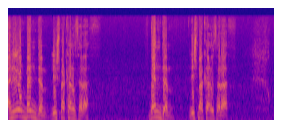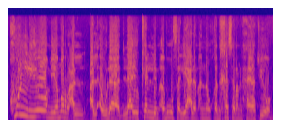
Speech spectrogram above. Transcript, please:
أنا اليوم بندم ليش ما كانوا ثلاث. بندم ليش ما كانوا ثلاث. كل يوم يمر على الأولاد لا يكلم أبوه فليعلم أنه قد خسر من حياته يوم.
